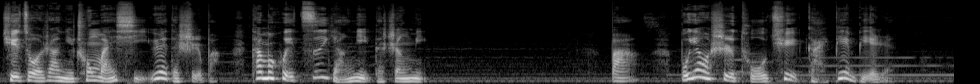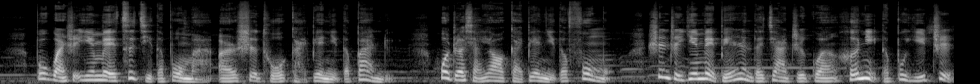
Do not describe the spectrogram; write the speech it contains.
去做让你充满喜悦的事吧，他们会滋养你的生命。八，不要试图去改变别人，不管是因为自己的不满而试图改变你的伴侣，或者想要改变你的父母，甚至因为别人的价值观和你的不一致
